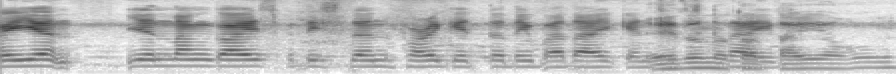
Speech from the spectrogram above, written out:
O yan, yan lang guys. Please don't forget to leave a like and Eto, subscribe. natatay ako.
